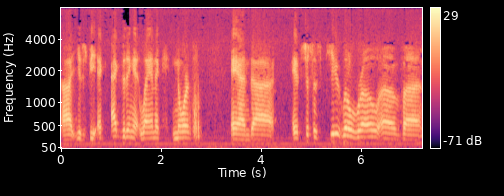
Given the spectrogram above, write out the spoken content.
uh, you'd just be ex- exiting Atlantic north, and uh, it's just this cute little row of uh,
